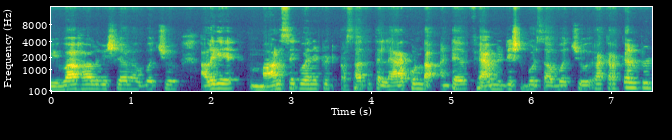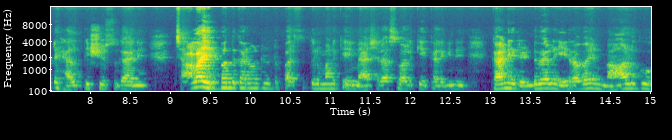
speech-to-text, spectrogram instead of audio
వివాహాల విషయాలు అవ్వచ్చు, అలాగే మానసికమైనటువంటి ప్రశాంతత లేకుండా అంటే ఫ్యామిలీ డిస్ట్రిబ్యూట్స్ అవ్వచ్చు, రకరకాలైనటువంటి హెల్త్ ఇష్యూస్ కానీ చాలా ఇబ్బందికరమైనటువంటి పరిస్థితులు మనకి మేషరాశి వాళ్ళకి కలిగినాయి కానీ 2024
